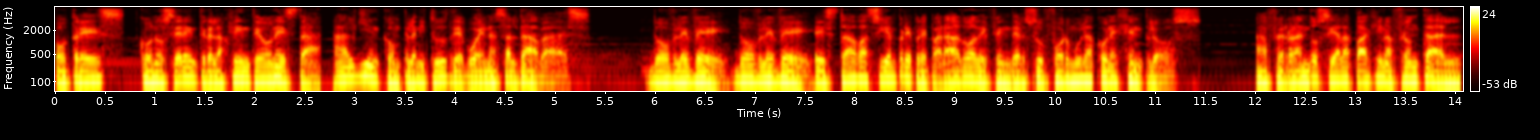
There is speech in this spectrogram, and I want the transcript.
O 3. Conocer entre la gente honesta, alguien con plenitud de buenas aldabas. WW estaba siempre preparado a defender su fórmula con ejemplos. Aferrándose a la página frontal,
